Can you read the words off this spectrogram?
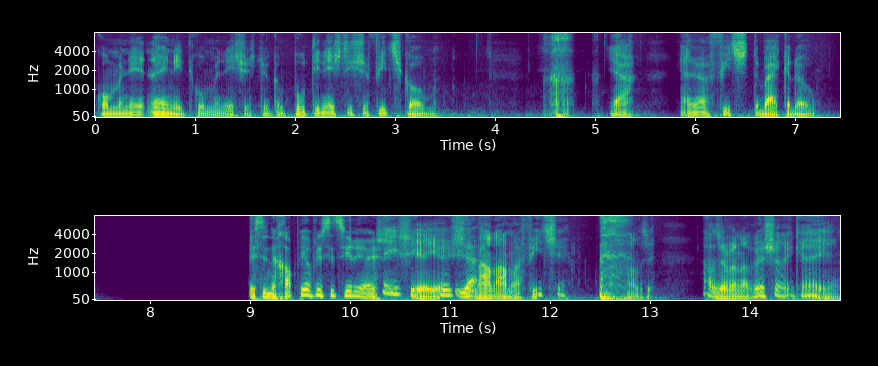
communist... Nee, niet communistisch. Natuurlijk een Poetinistische fiets komen. ja, ja een fiets erbij cadeau. Is dit een grapje of is dit serieus? Nee, serieus. Ja. Ze hadden allemaal fietsen. hadden, ze, hadden ze van de Russen gekregen.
